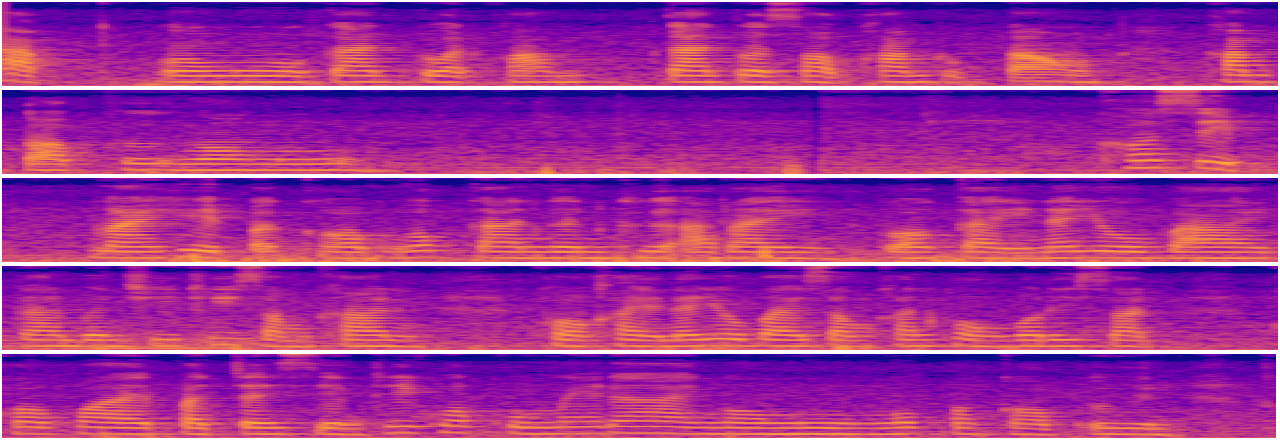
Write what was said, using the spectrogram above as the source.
าพ งองู การตรวจความ การตรวจสอบความถูกต้องคำตอบคืององู ข้อ 10 หมายเหตุประกอบงบการเงินคืออะไร กอไก่นโยบายการบัญชีที่สำคัญ ขอไข่นโยบายสำคัญของบริษัท คอควายปัจจัยเสี่ยงที่ควบคุมไม่ได้ งองูงบประกอบอื่น ค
